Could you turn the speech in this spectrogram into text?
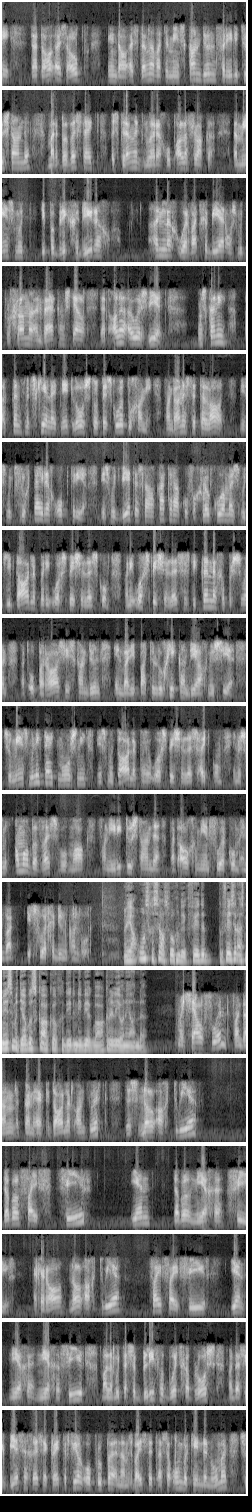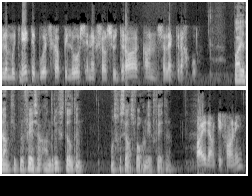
dat daar is hulp en daar is dinge wat 'n mens kan doen vir hierdie toestande, maar bewustheid is dringend nodig op alle vlakke. 'n Mens moet die publiek gedurig inlig oor wat gebeur. Ons moet programme in werking stel dat alle ouers weet. Ons kan nie 'n kind met skeelheid net los tot hy skool toe gaan nie, want dan is dit te laat. Mens moet vroegtydig optree. Mens moet weet as daar 'n katarak of 'n glaukoom is, moet jy dadelik by die oogspesialis kom, want die oogspesialis is die kundige persoon wat operasies kan doen en wat die patologie kan diagnoseer. So mens moenie tyd mors nie. Mens moet dadelik by 'n oogspesialis uitkom en ons moet almal bewus maak van hierdie toestande wat algemeen voorkom en wat iets voorgedoen kan word. Nou ja, ons gesels volgende week verder. Professor, as mense met jou wil skakel gedurende die week, waar kry hulle jou in die hande? My selfoon, want dan kan ek dadelik antwoord. Dis 082 554 1994. Ek herhaal 082 554 1994 maar hulle moet asseblief 'n boodskap los want as ek besig is ek kry te veel oproepe en dan wys dit as 'n onbekende nommer so hulle moet net 'n boodskapie los en ek sal sodra ek kan sal ek terugkom. Baie dankie professor Andri Stilton. Ons gesels volgende week verder. Baie dankie Fanny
